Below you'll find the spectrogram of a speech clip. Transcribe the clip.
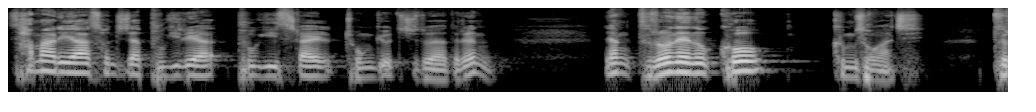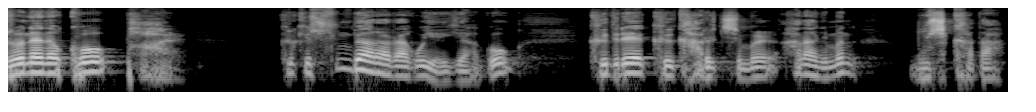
사마리아 선지자 북이리아 북이스라엘 종교 지도자들은 그냥 드러내놓고 금송아지, 드러내놓고 바알 그렇게 숭배하라라고 얘기하고 그들의 그 가르침을 하나님은 무식하다,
